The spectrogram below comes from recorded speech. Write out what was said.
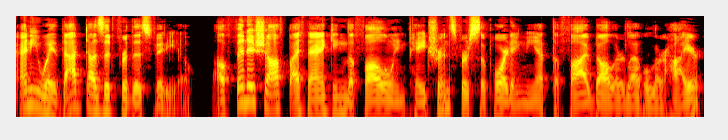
Anyway, that does it for this video. I'll finish off by thanking the following patrons for supporting me at the $5 level or higher.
